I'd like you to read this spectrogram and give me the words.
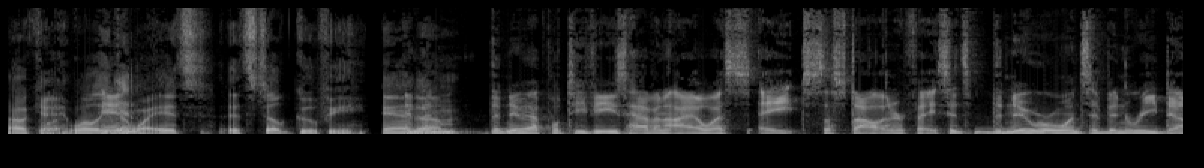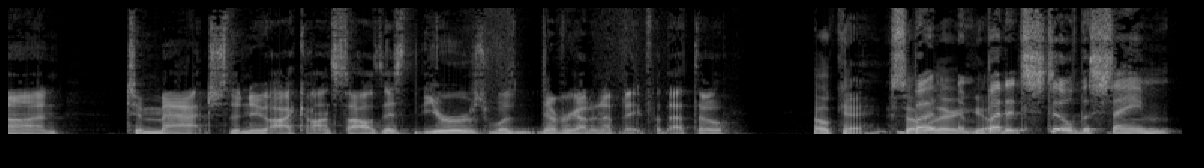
Okay. Well, either and, way, it's it's still goofy. And, and um, the new Apple TVs have an iOS 8 style interface. It's the newer ones have been redone to match the new icon styles. It's, yours was never got an update for that though. Okay, so but, there you go. But it's still the same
